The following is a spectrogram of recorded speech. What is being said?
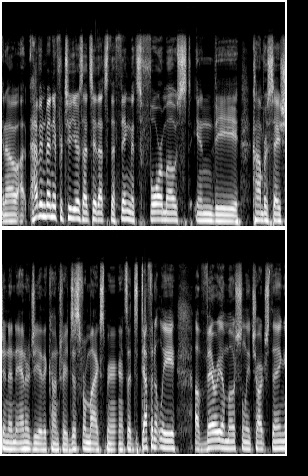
you know, having been here for two years, I'd say that's the thing that's foremost in the conversation and energy of the country, just from my experience. It's definitely a very emotionally charged thing,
